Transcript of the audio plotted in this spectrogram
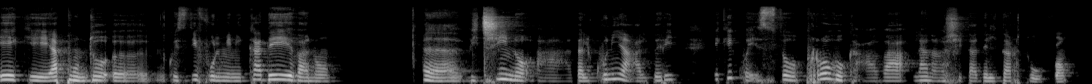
e che appunto eh, questi fulmini cadevano eh, vicino ad alcuni alberi e che questo provocava la nascita del tartufo.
